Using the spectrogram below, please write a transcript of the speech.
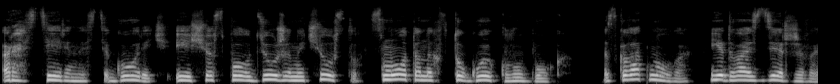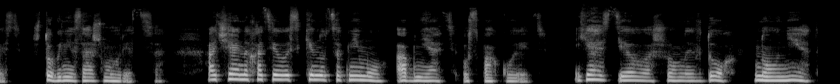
растерянность, горечь и еще с полдюжины чувств, смотанных в тугой клубок. Сглотнула, едва сдерживаясь, чтобы не зажмуриться. Отчаянно хотелось кинуться к нему, обнять, успокоить. Я сделала шумный вдох, но нет,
